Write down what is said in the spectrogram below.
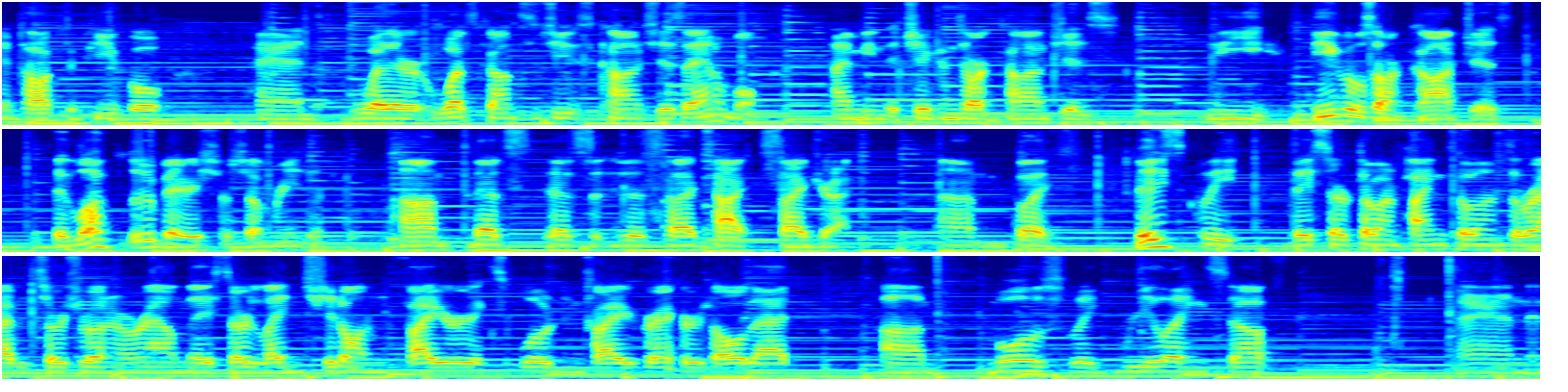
can talk to people and whether what constitutes a conscious animal. I mean, the chickens aren't conscious, the beagles aren't conscious. They love blueberries for some reason. Um, that's that's a side, sidetrack. Um, but basically, they start throwing pine cones. The rabbit starts running around. They start lighting shit on fire, exploding firecrackers, all that. Um, Mole's like relaying stuff, and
